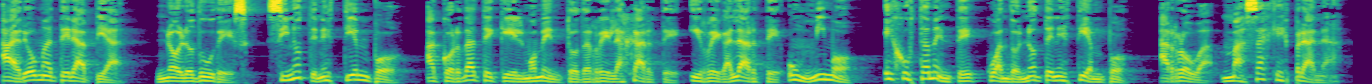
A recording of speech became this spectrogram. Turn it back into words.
Aromaterapia. No lo dudes. Si no tenés tiempo, acordate que el momento de relajarte y regalarte un mimo es justamente cuando no tenés tiempo. Arroba Masajes Prana.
